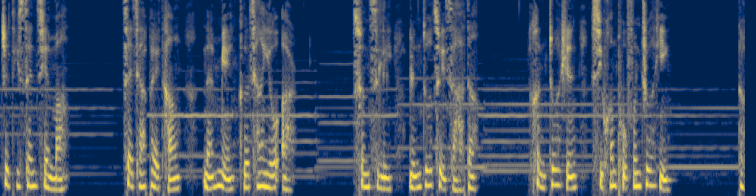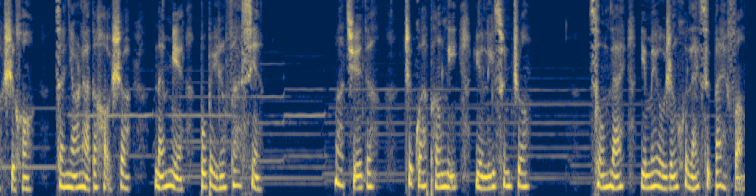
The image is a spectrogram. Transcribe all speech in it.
这第三件吗？在家拜堂，难免隔墙有耳。村子里人多嘴杂的，很多人喜欢捕风捉影。到时候咱娘俩的好事儿，难免不被人发现。妈觉得这瓜棚里远离村庄，从来也没有人会来此拜访，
